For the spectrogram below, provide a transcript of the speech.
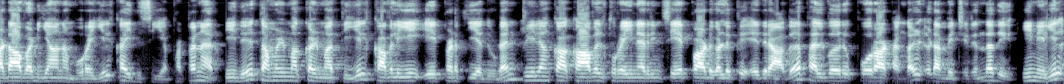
அடாவடியான முறையில் கைது செய்யப்பட்டனர். இது தமிழ் மக்கள் மத்தியில் கவலையை ஏற்படுத்தியதுடன் ஸ்ரீலங்கா காவல்துறையினரின் செயற்பாடுகளுக்கு எதிராக பல்வேறு போராட்டங்கள் இடம்பெற்றிருந்தது. இந்நிலையில்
